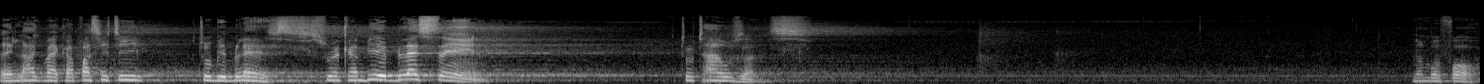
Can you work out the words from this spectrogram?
Enlarge my capacity to be blessed so I can be a blessing to thousands. Number four.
